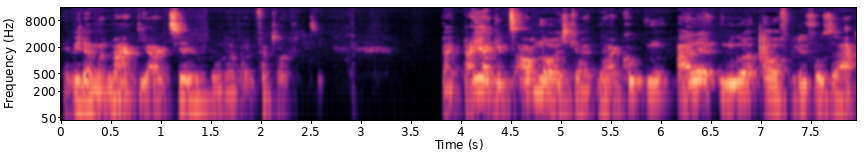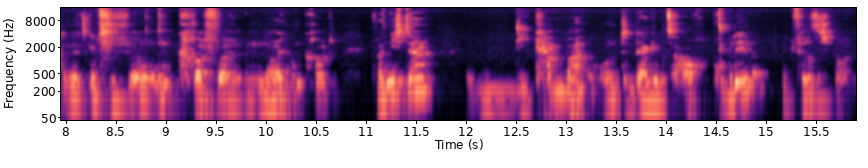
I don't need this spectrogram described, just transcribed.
Entweder man mag die Aktien oder man verteufelt sie. Bei Bayer gibt es auch Neuigkeiten. Da gucken alle nur auf Glyphosat und jetzt gibt es einen, neuen Unkrautvernichter, die Kamba, und da gibt es auch Probleme mit Pfirsichbäumen.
